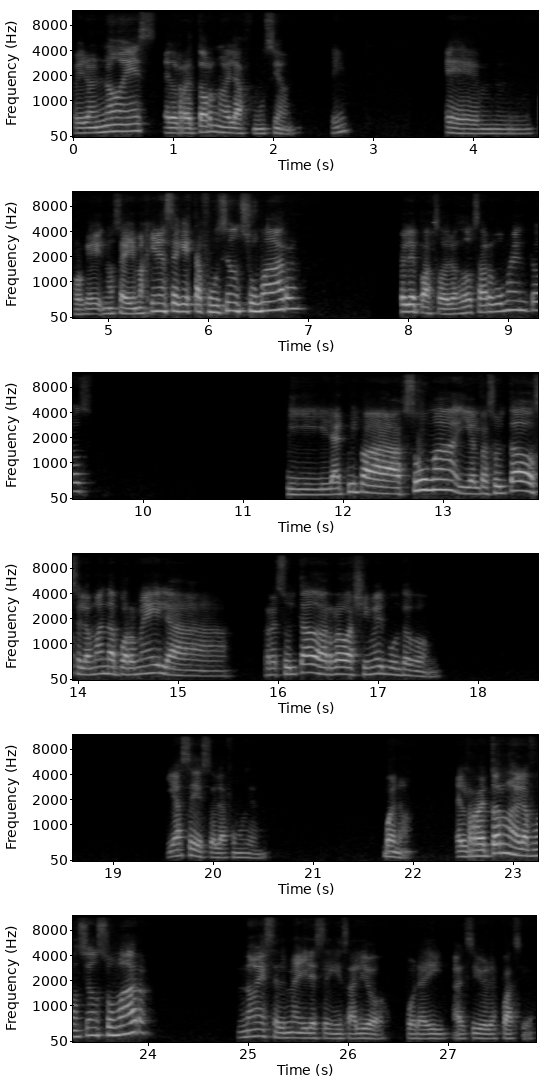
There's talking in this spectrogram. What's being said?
Pero no es el retorno de la función. Em, porque, no sé, imagínense que esta función sumar, yo le paso los dos argumentos, y la tipa suma y el resultado se lo manda por mail a resultado.gmail.com. Y hace eso la función. Bueno, el retorno de la función sumar no es el mail ese que salió por ahí al ciberespacio.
